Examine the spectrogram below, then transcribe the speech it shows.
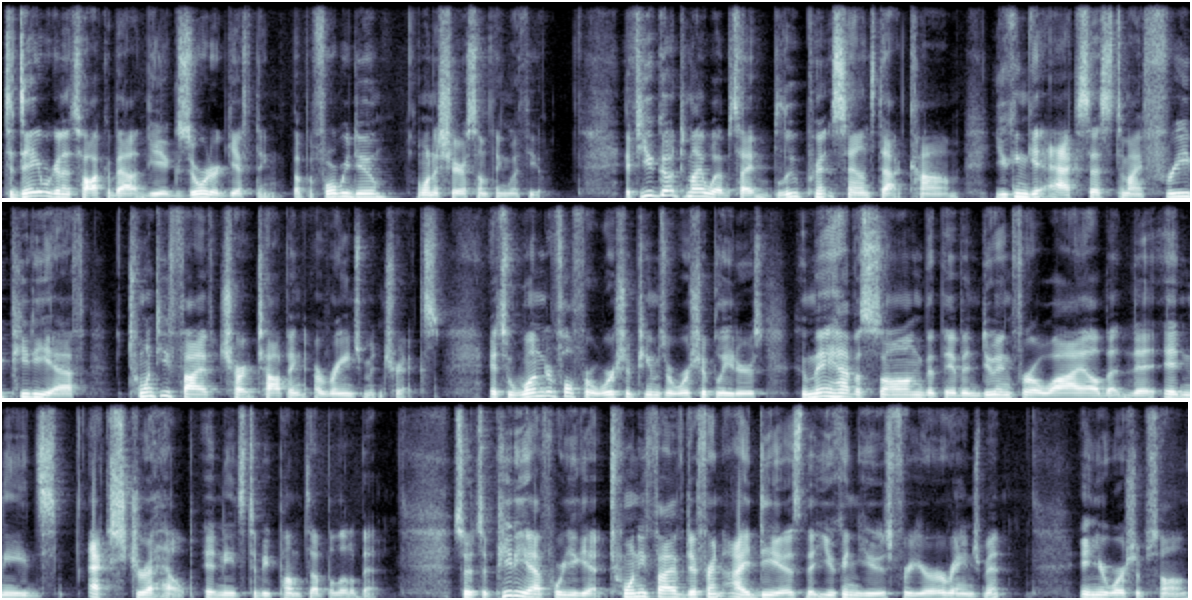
Today we're going to talk about the exhorter gifting, but before we do, I want to share something with you. If you go to my website, blueprintsounds.com, you can get access to my free PDF 25 chart topping arrangement tricks. It's wonderful for worship teams or worship leaders who may have a song that they've been doing for a while, but that it needs extra help. It needs to be pumped up a little bit. So it's a PDF where you get 25 different ideas that you can use for your arrangement in your worship song.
